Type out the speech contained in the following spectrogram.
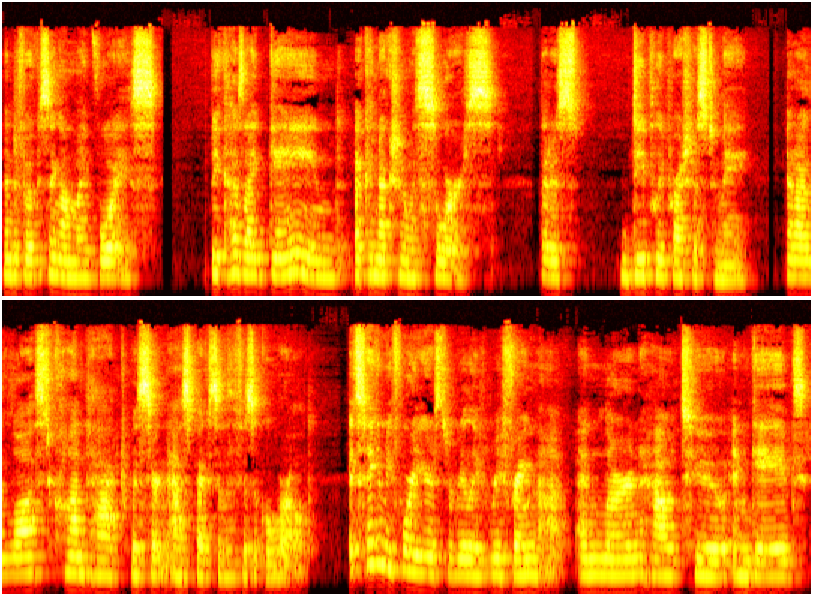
and to focusing on my voice because I gained a connection with source that is deeply precious to me. And I lost contact with certain aspects of the physical world. It's taken me four years to really reframe that and learn how to engage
